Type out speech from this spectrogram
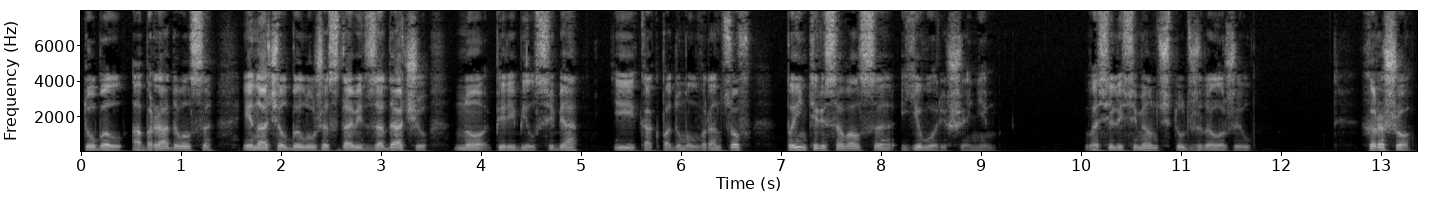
Тубал обрадовался и начал было уже ставить задачу, но перебил себя и, как подумал Воронцов, поинтересовался его решением. Василий Семенович тут же доложил. «Хорошо»,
